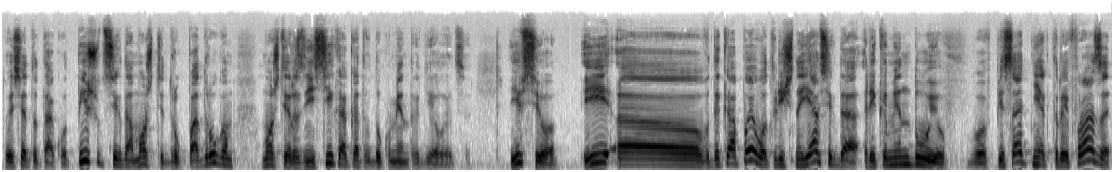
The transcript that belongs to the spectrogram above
То есть это так вот пишут всегда, можете друг по другам, можете разнести, как это в документах делается. И все. И э, в ДКП, вот лично я всегда рекомендую вписать некоторые фразы,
